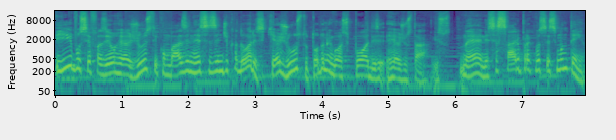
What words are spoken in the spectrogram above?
e você fazer o reajuste com base nesses indicadores, que é justo, todo negócio pode reajustar. Isso né, é necessário para que você se mantenha.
